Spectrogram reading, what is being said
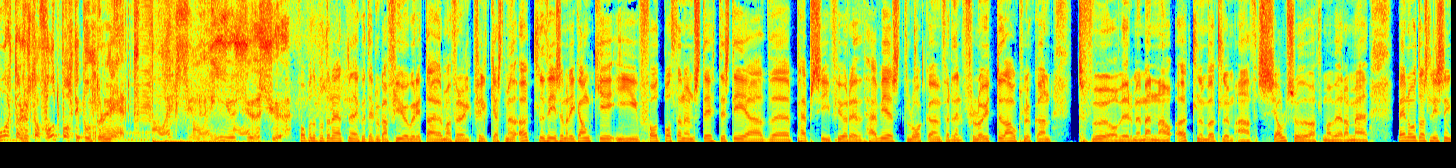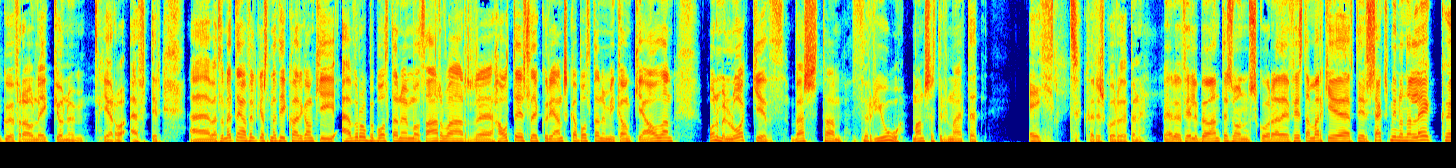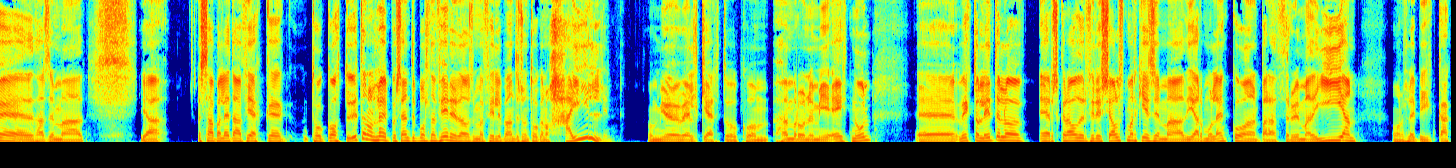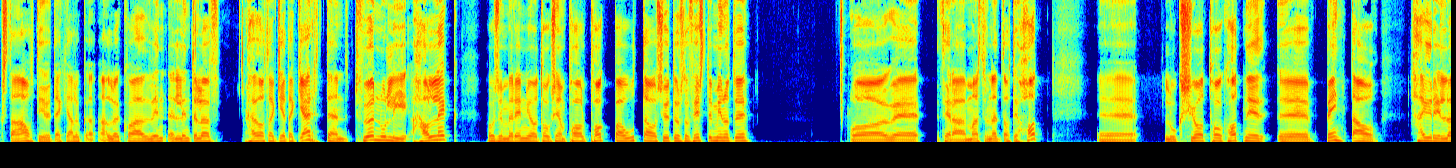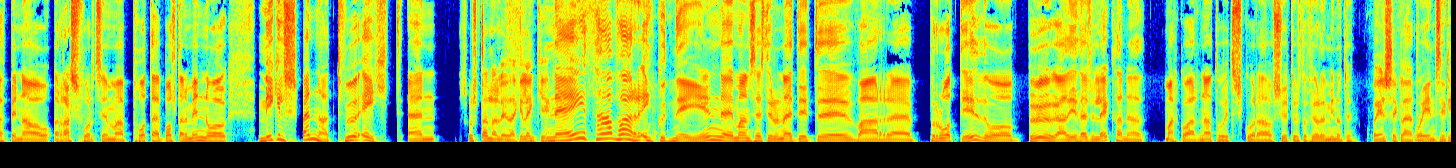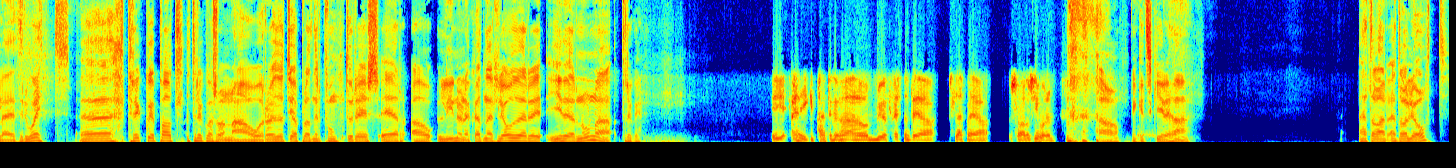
Þú ert að hlusta á fótbolti.net á exinu 977. Fótbolta.net með eitthvað til klukkan fjögur í dag. Og maður fylgjast með öllu því sem er í gangi í fótboltanum. Styttist í að eh, Pepsi fjörið hefjist, lokaumferðin flautuð á klukkan tvö og við erum með menna á öllum völlum. Að sjálfsögðu ætlum að vera með beina útáslýsingu frá leikjónum hér og eftir. Uh, við ætlum einnig að fylgjast með því hvað er í gangi í Evrópuboltanum og þar var uh, hátegisleikur í Honum er lokið, Vestham 3, Manchester United 1. Hver er skoruðið benni? Herru, Filipe Andersson skoraði fyrsta markið eftir 6 mínúna leik eh, þar sem að já, Sabaleta fekk, eh, tók gott utan á hlaup og sendi bóltan fyrir þá sem að Filipe Andersson tók hann á hælin og mjög vel gert og kom hömrónum í 1-0 uh, Viktor Lindelöf er skráður fyrir sjálfsmarkið sem að Jarmolenko hann bara þrumaði í hann hann var að hlaupa í gagstað átt ég veit ekki alveg, alveg hvað Lindelöf hefði átt að geta gert en 2-0 í hálfleik og sem er inni og tók síðan Paul Pogba út á 71. mínútu og uh, þegar Manchester United átti hotn uh, Luke Shaw tók hotnið uh, beint á hægri löppin á Rashford sem að potaði boltanum inn og mikil spenna 2-1 en Svo spennarlið ekki lengi. Nei, það var einhvern veginn Manchester United eh, var eh, brotið og bugað í þessu leik þannig að Marko Arnautovic skoraði á 74. mínútu Og einsiglaði og þetta. innsiklaði 3-1 Uh, Tryggvi Páll Tryggvason á rauðutjöflarnir.is er á línunni. Hvernig er hljóðið er í þér núna, Tryggvi? Ég, ég get tætt ykkur það að það var mjög frestandi að sleppa ég að svara símanum. Já, ég get skýrið það. Þetta var, þetta var ljótt.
